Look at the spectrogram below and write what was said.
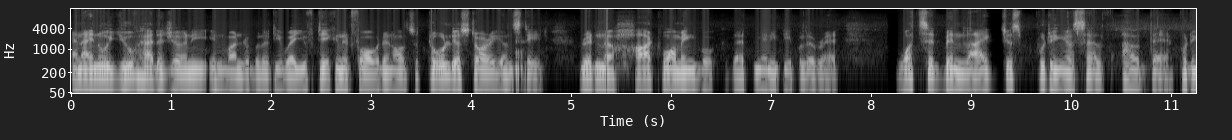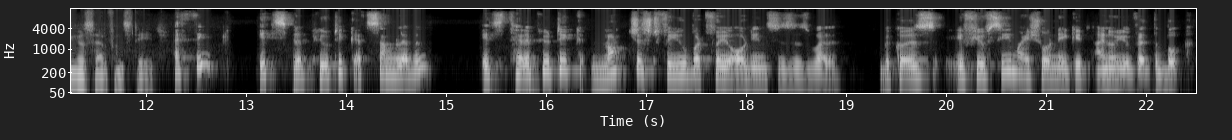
And I know you've had a journey in vulnerability where you've taken it forward and also told your story on stage, written a heartwarming book that many people have read. What's it been like just putting yourself out there, putting yourself on stage? I think it's therapeutic at some level. It's therapeutic not just for you, but for your audiences as well. Because if you see my show Naked, I know you've read the book.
